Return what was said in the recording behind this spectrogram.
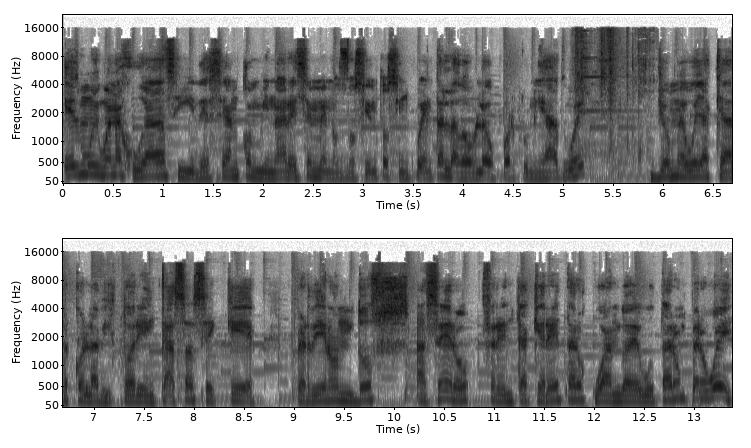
es muy buena jugada si desean combinar ese menos 250, la doble oportunidad, güey. Yo me voy a quedar con la victoria en casa, sé que perdieron 2 a 0 frente a Querétaro cuando debutaron, pero güey,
